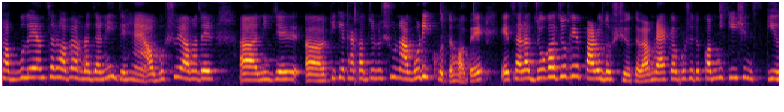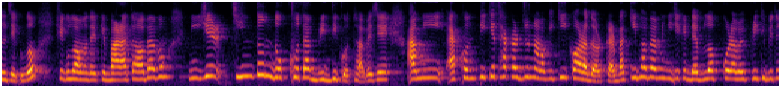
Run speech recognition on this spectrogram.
সবগুলোই অ্যান্সার হবে, আমরা জানি যে হ্যাঁ অবশ্যই আমাদের নিজের টিকে থাকার জন্য সুনাগরিক হতে হবে। এছাড়া যোগাযোগে পারদর্শী হতে হবে। আমরা একে অপরের সাথে কমিউনিকেশন স্কিল যেগুলো, সেগুলো আমাদেরকে বাড়াতে হবে এবং নিজের চিন্তন দক্ষতা বৃদ্ধি করতে হবে যে আমি এখন টিকে থাকার জন্য আমাকে কি করা দরকার বা কীভাবে আমি নিজেকে ডেভেলপ করে আমি পৃথিবীতে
